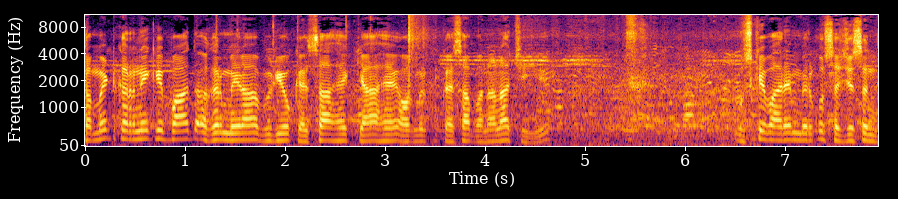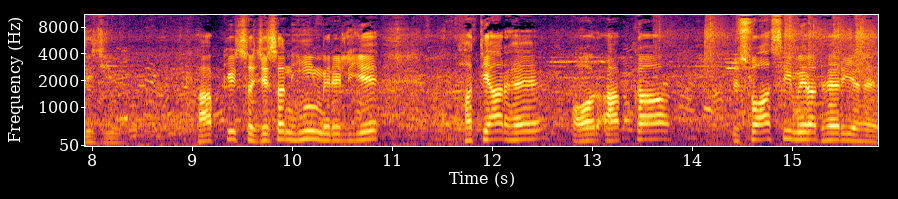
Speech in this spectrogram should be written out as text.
कमेंट करने के बाद अगर मेरा वीडियो कैसा है, क्या है और मेरे को कैसा बनाना चाहिए, उसके बारे में मेरे को सजेशन दीजिए। आपकी सजेशन ही मेरे लिए हथियार है और आपका विश्वास ही मेरा धैर्य है।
